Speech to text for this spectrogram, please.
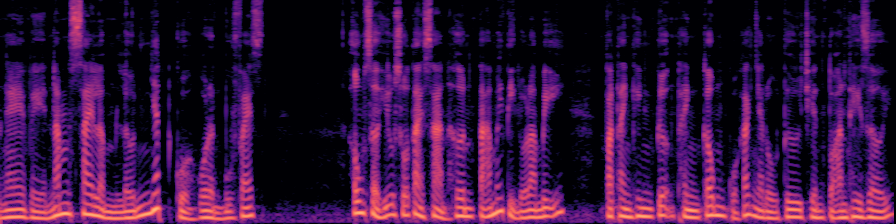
bạn nghe về 5 sai lầm lớn nhất của Warren Buffett. Ông sở hữu số tài sản hơn 80 tỷ đô la Mỹ và thành hình tượng thành công của các nhà đầu tư trên toàn thế giới.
